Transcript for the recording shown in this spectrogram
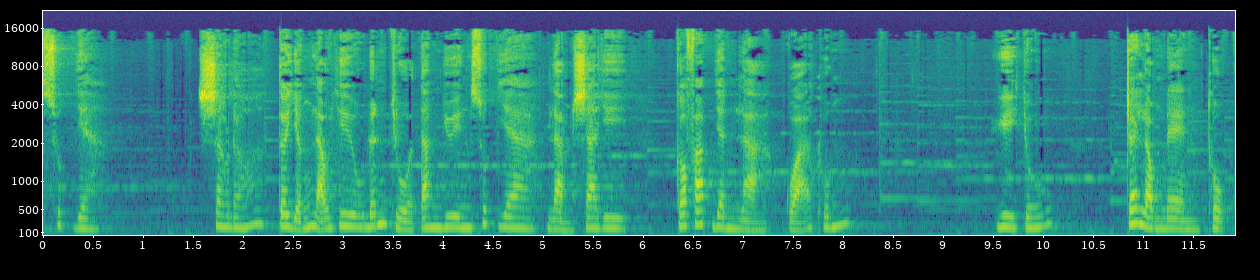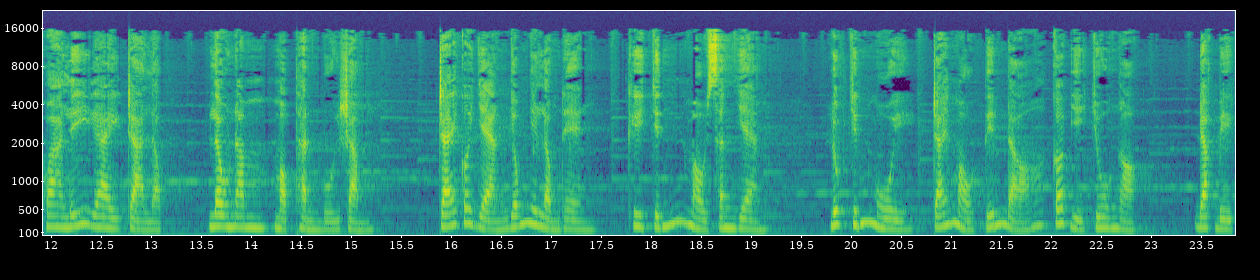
xuất gia. Sau đó tôi dẫn lão Diêu đến chùa Tam Duyên xuất gia làm sa di, có pháp danh là Quả Thuấn. Ghi chú Trái lồng đèn thuộc khoa lý gai trà lộc, lâu năm mọc thành bụi rậm. Trái có dạng giống như lồng đèn, khi chín màu xanh vàng. Lúc chín mùi, trái màu tím đỏ có vị chua ngọt, đặc biệt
